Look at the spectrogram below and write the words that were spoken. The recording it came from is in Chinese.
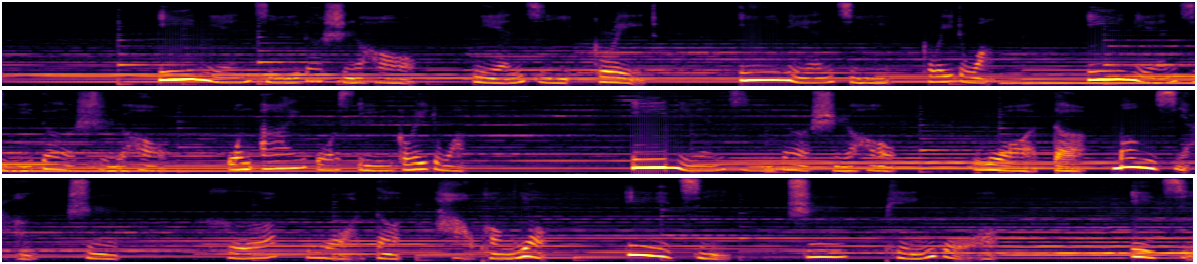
一年级的时候，年级 grade，一年级 grade one，一年级的时候，when I was in grade one，一年级的时候，我的梦想是和。我的好朋友一起吃苹果，一起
